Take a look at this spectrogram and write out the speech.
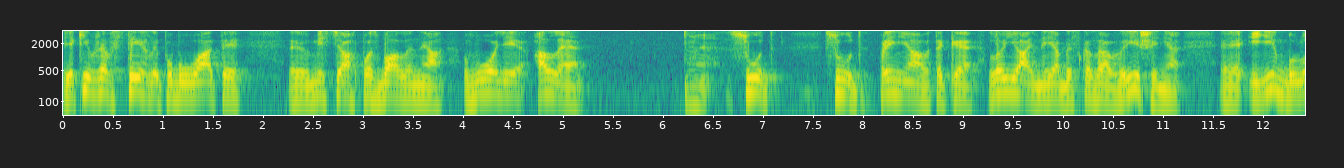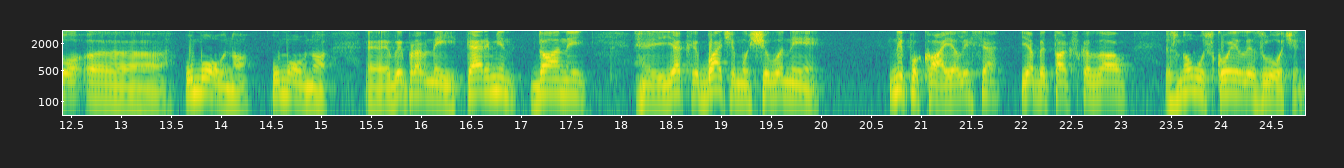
які вже встигли побувати е, в місцях позбавлення волі, але е, суд, суд прийняв таке лояльне, я би сказав, рішення, е, і їм було е, умовно, умовно е, виправний термін даний. Е, Як бачимо, що вони не покаялися, я би так сказав, знову скоїли злочин.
